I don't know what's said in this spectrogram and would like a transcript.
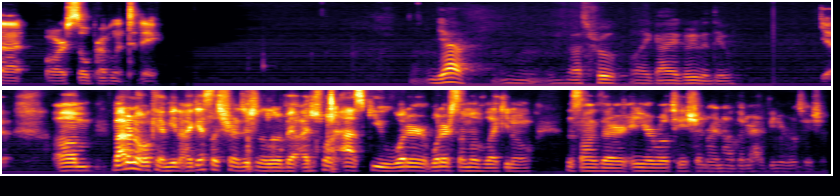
that are so prevalent today. Yeah, mm, that's true. Like I agree with you. Yeah. Um, but I don't know. Okay, I mean, I guess let's transition a little bit. I just want to ask you, what are what are some of like you know the songs that are in your rotation right now that are heavy in your rotation?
